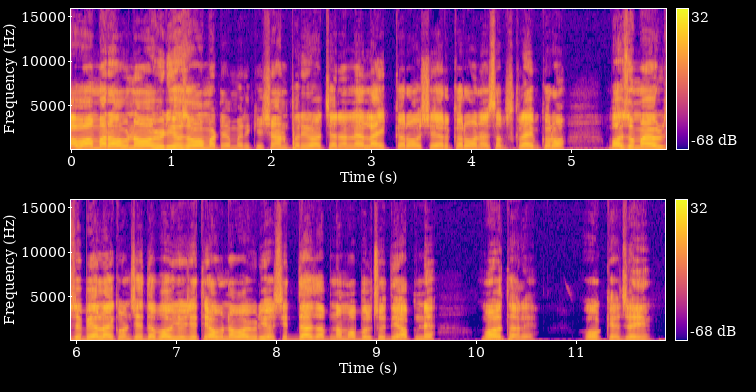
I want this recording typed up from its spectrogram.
આવા અમારા અવનવા વીડિયો જોવા માટે અમારી કિસાન પરિવાર ચેનલને લાઇક કરો શેર કરો અને સબસ્ક્રાઇબ કરો. બાજુમાં આવેલું છે બેલ આઇકોન છે, દબાવજો, જેથી અવનવા વીડિયો સીધા જ આપના મોબાઈલ સુધી આપને મળતા રહે. ઓકે જય હિન્દ.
